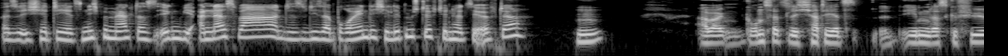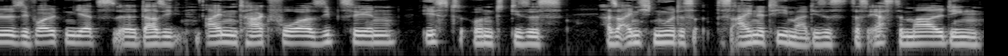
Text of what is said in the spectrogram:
also ich hätte jetzt nicht bemerkt, dass es irgendwie anders war. Das, dieser bräunliche Lippenstift, den hat sie öfter. Hm. Aber grundsätzlich hatte jetzt äh, eben das Gefühl, sie wollten jetzt, äh, da sie einen Tag vor 17 ist und dieses, also eigentlich nur das, das eine Thema, dieses das erste Mal Ding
